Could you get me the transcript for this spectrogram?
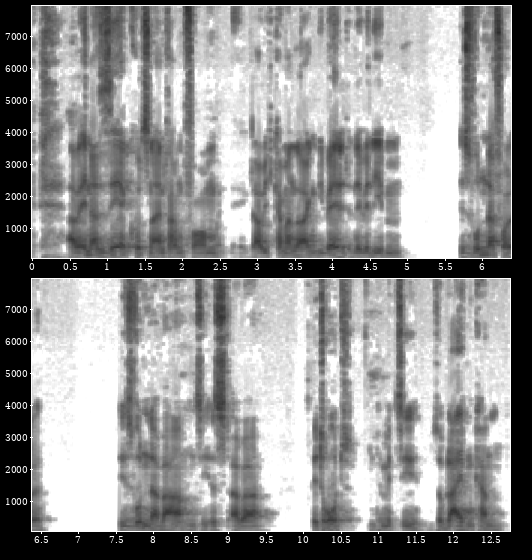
Aber in einer sehr kurzen, einfachen Form, glaube ich, kann man sagen, die Welt, in der wir leben, ist wundervoll. Sie ist wunderbar und sie ist aber bedroht. Und damit sie so bleiben kann,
